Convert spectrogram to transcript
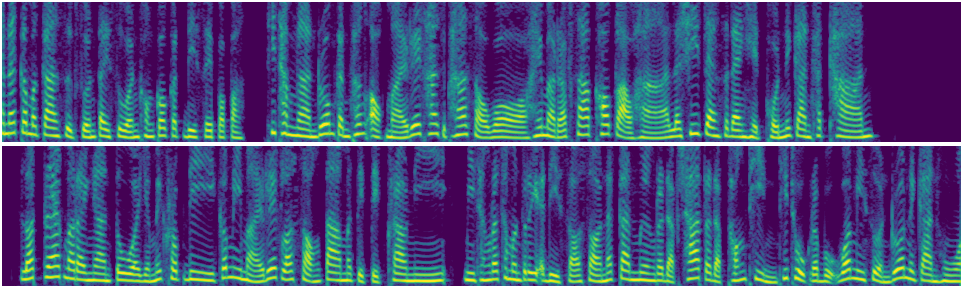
คณะกรรมการสืบสวนไต่สวนของกกดีเซปปะ ที่ทำงานร่วมกันเพิ่งออกหมายเรียก 55 สว ให้มารับทราบข้อกล่าวหา และชี้แจงแสดงเหตุผลในการคัดค้านล็อตแรกมารายงานตัวยังไม่ครบดีก็มีหมายเรียกล็อตสองตามมาติดติดๆคราวนี้ มีทั้งรัฐมนตรีอดีตสสนักการเมืองระดับชาติระดับท้องถิ่นที่ถูกระบุว่ามีส่วนร่วมในการหัว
